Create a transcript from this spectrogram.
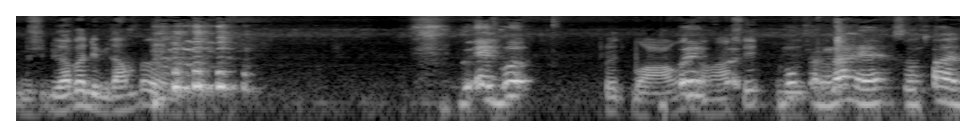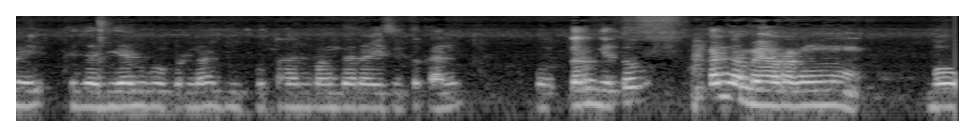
Di- apa dibilang gue eh gue pelit gue banget nggak ngasih. gue pernah ya sumpah nih kejadian gue pernah di putaran Manggarai situ kan muter gitu. Kan namanya orang bawa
